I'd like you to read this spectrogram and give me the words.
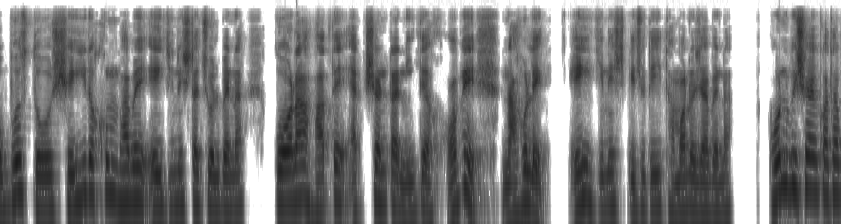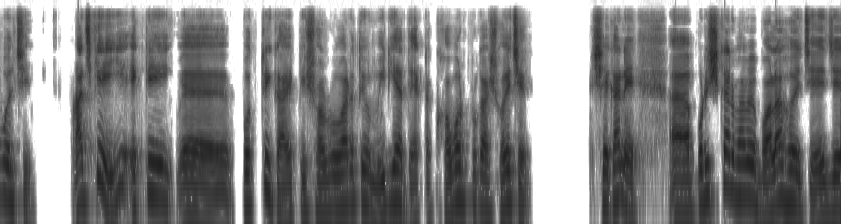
অভ্যস্ত সেই রকমভাবে এই জিনিসটা চলবে না। কড়া হাতে অ্যাকশনটা নিতে হবে। না হলে এই জিনিস কিছুতেই থামানো যাবে না। কোন বিষয়ে কথা বলছি? আজকেই একটি পত্রিকা, একটি সর্বভারতীয় মিডিয়াতে একটা খবর প্রকাশ হয়েছে। সেখানে পরিষ্কারভাবে বলা হয়েছে যে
